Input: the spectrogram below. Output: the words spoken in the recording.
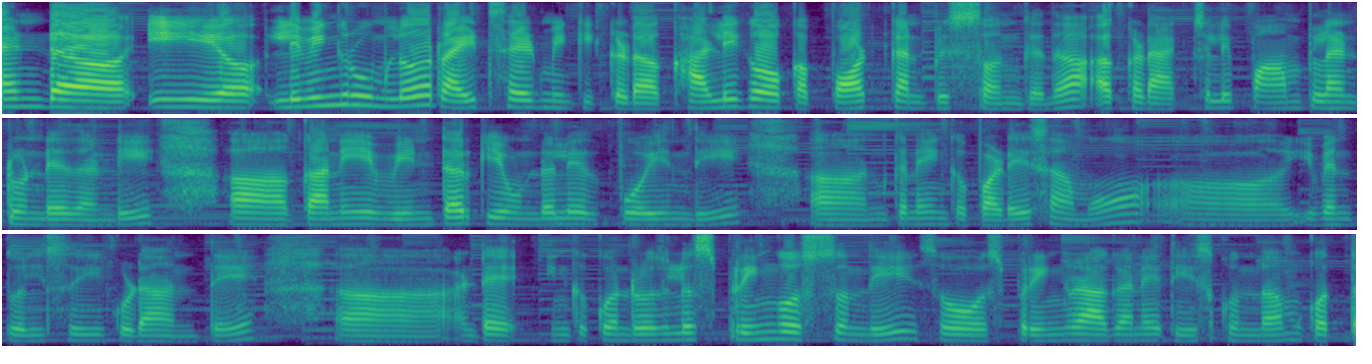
అండ్ ఈ లివింగ్ రూమ్లో రైట్ సైడ్ మీకు ఇక్కడ ఖాళీగా ఒక పాట్ కనిపిస్తుంది కదా అక్కడ యాక్చువల్లీ పామ్ ప్లాంట్ ఉండేదండి. కానీ వింటర్కి ఉండలేదు పోయింది. అందుకనే ఇంకా పడేసాము. ఈవెన్ తులసి కూడా అంతే. అంటే ఇంకా కొన్ని రోజుల్లో స్ప్రింగ్ వస్తుంది. సో స్ప్రింగ్ రాగానే తీసుకుందాం కొత్త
